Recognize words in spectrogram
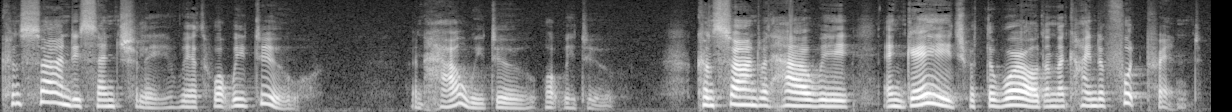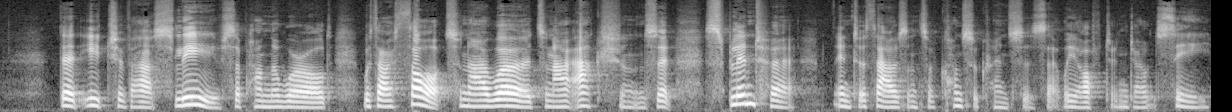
concerned essentially with what we do and how we do what we do concerned with how we engage with the world and the kind of footprint that each of us leaves upon the world with our thoughts and our words and our actions that splinter into thousands of consequences that we often don't see.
